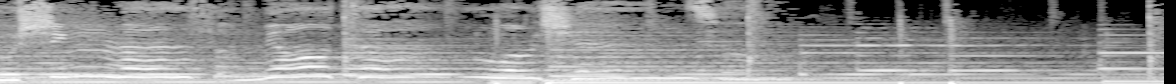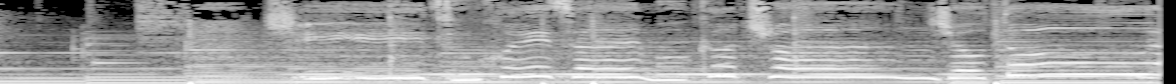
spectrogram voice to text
不心软，分秒的往前走。记忆总会在某个转角逗留。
